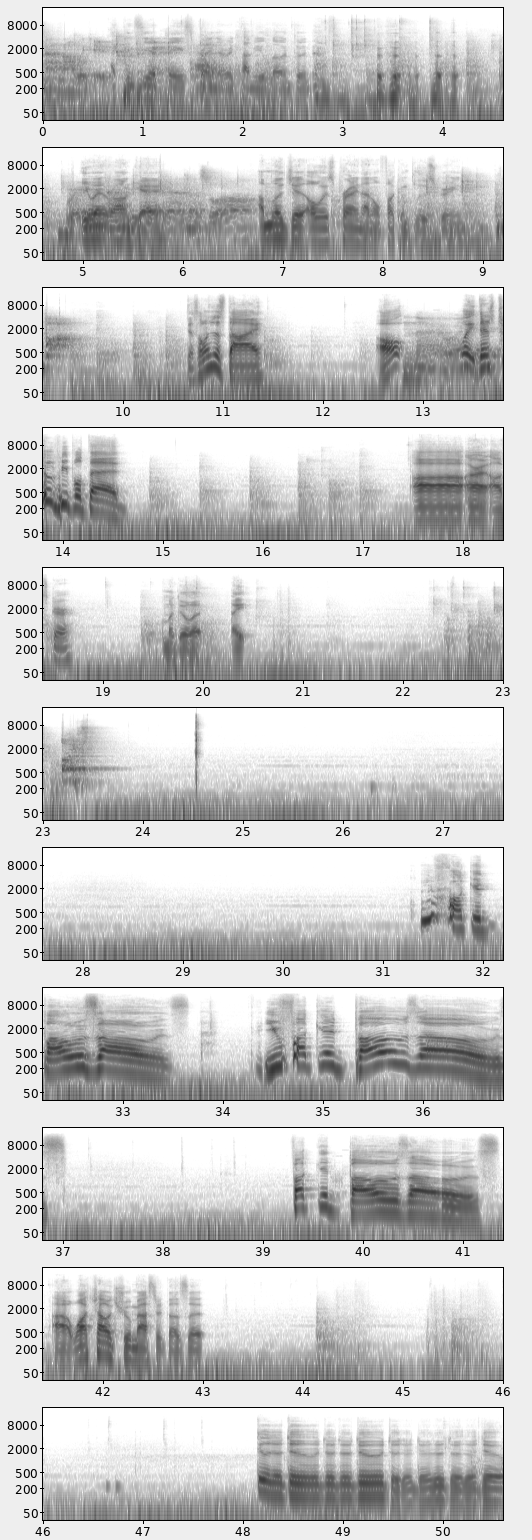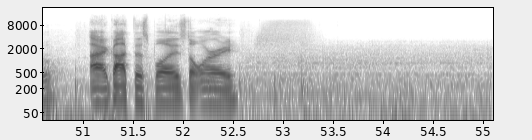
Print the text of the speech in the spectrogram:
No, no, we do. I can see your face turn every time you loan to it. You went wrong, be Kay. dead As well. I'm legit always praying I don't fucking blue screen. Fuck! Did someone just die? Oh, No wait, there's two people dead. Uh, all right, Oscar. I'm gonna do it. Wait. Oh, fucking bozos. You fucking bozos. Fucking bozos. Uh, watch how true master does it. Do do do do do do do do do do do. I got this, boys. Don't worry.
